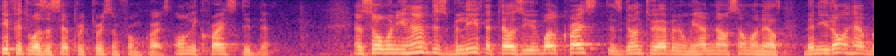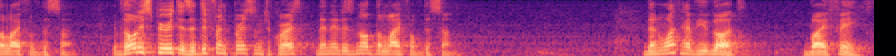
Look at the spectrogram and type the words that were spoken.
If it was a separate person from Christ, only Christ did that. And so when you have this belief that tells you, well, Christ is gone to heaven and we have now someone else, then you don't have the life of the Son. If the Holy Spirit is a different person to Christ, then it is not the life of the Son. Then what have you got by faith?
